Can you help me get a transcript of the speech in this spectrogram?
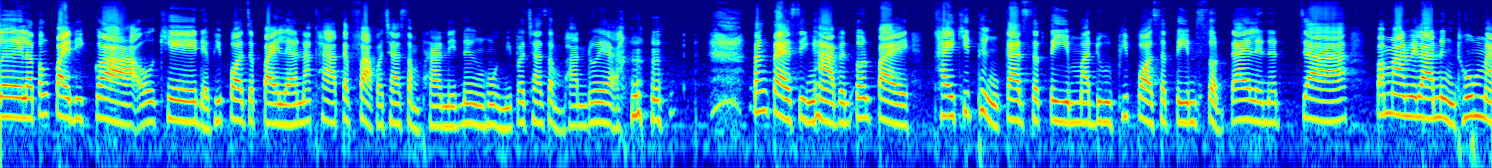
เลยเราต้องไปดีกว่า โอเค เดี๋ยวพี่ปอจะไปแล้วนะคะ แต่ฝากประชาสัมพันธ์นิดนึงโหยมีประชาสัมพันธ์ด้วยอะตั้งแต่สิงหาเป็นต้นไป ใครคิดถึงการสตรีมมาดูพี่ปอสตรีมสดได้เลยนะจ๊ะ ประมาณเวลาหนึ่งทุ่มไหม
